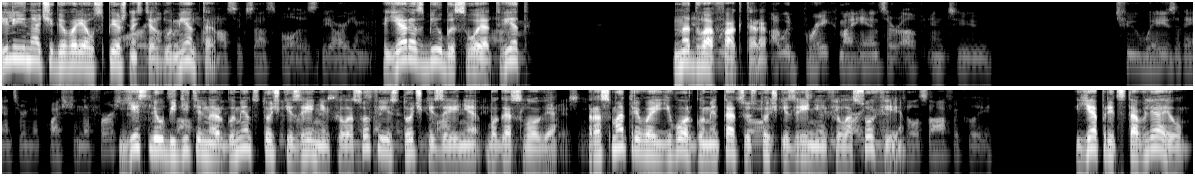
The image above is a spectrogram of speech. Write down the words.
или, иначе говоря, успешность аргумента, я разбил бы свой ответ на два фактора. Есть ли убедительный аргумент с точки зрения философии и с точки зрения богословия? Рассматривая его аргументацию с точки зрения философии, я представляю,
